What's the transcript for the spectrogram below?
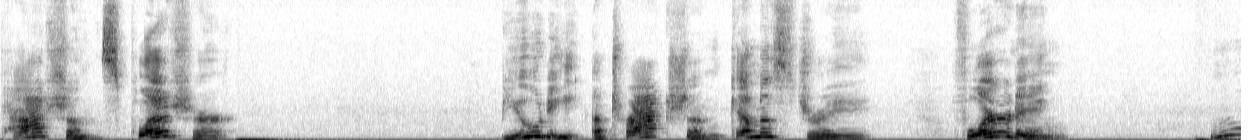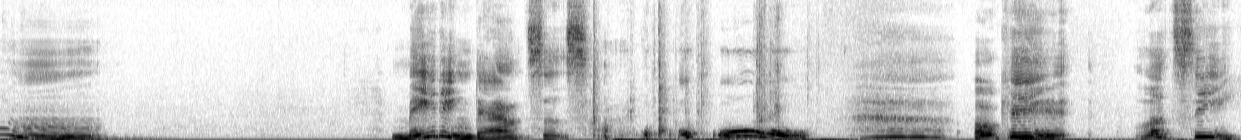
Passions, pleasure, beauty, attraction, chemistry, flirting. Hmm. Mating dances. Okay, let's see.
